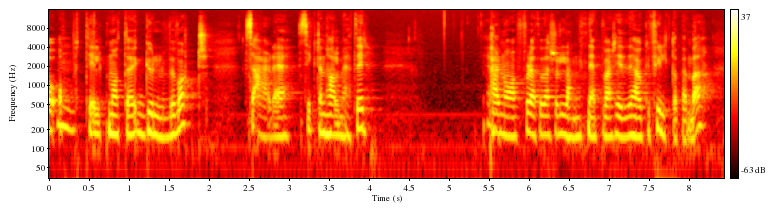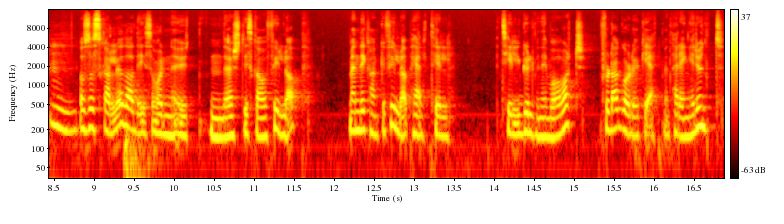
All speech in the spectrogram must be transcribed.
og opp til på en måte gulvet vårt, så er det sikkert en halv meter. Per nå, fordi at det er så langt ned på hver side. De har jo ikke fylt opp ennå. Og så skal jo da de som ordner utendørs, de skal jo fylle opp. Men de kan ikke fylle opp helt til, til gulvnivået vårt. For da går det jo ikke i ett med terrenget rundt.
